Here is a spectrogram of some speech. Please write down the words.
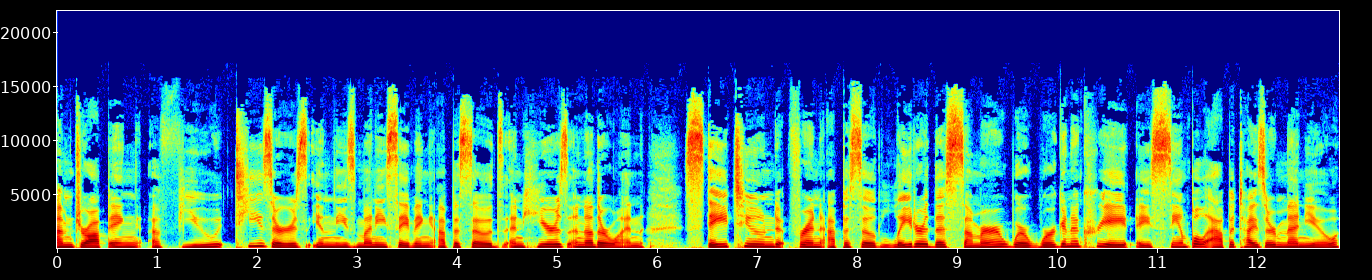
I'm dropping a few teasers in these money saving episodes, and here's another one. Stay tuned for an episode later this summer where we're going to create a sample appetizer menu.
